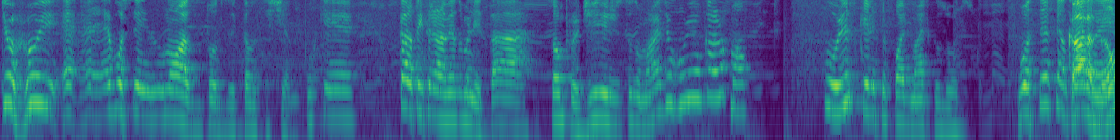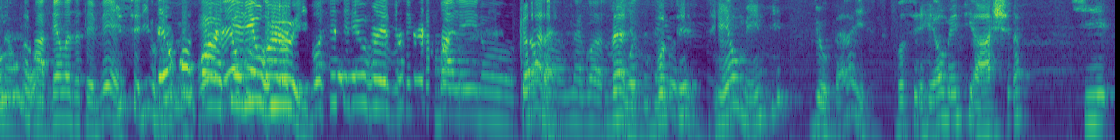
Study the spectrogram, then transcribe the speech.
Que o Huey é, é, é você, nós todos que estamos assistindo. Porque os caras têm treinamento militar, são prodígios e tudo mais, e o Huey é um cara normal. Por isso que ele se fode mais que os outros. Você sentado Cara, não, na, não. na, tela da TV. Que seria o Rui? Eu, seria o Rui. Você seria o Rui. Você que trabalha aí no, Cara, no negócio. Velho, você, você realmente. Viu, peraí. Você realmente acha que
